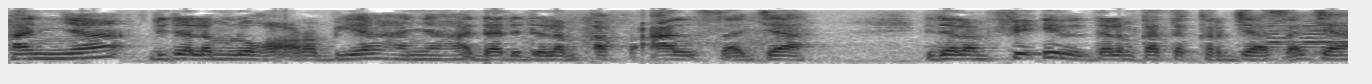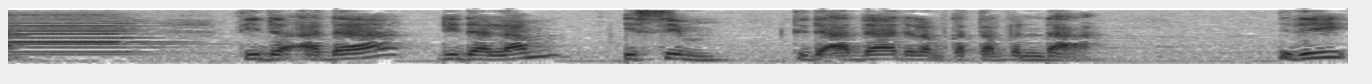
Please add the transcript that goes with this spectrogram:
hanya di dalam lughah Arabiah hanya ada di dalam af'al saja. Di dalam fi'il, dalam kata kerja saja. Tidak ada di dalam isim, tidak ada dalam kata benda. Jadi,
